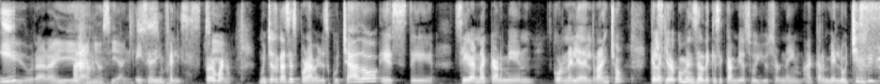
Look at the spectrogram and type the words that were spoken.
y, durar ahí años y años. Y ser infelices. Pero bueno, muchas gracias por haber escuchado. Este, sigan a Carmen Cornelia del Rancho, que la quiero convencer de que se cambie su username a Carmeluchis.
